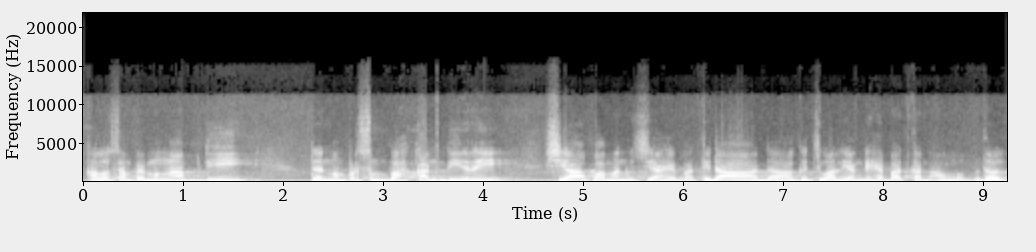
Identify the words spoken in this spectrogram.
kalau sampai mengabdi dan mempersembahkan diri. Siapa manusia hebat? Tidak ada kecuali yang dihebatkan Allah. Betul?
